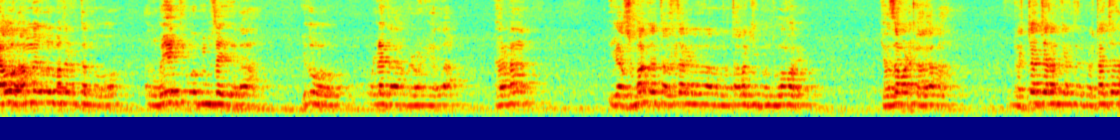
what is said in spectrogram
ಯಾವ ರಾಮನಗರದಲ್ಲಿ ಮಾತಾಡ್ತಂದು ಅದು ವೈಯಕ್ತಿಕ ಹಿಂಸೆ ಇದೆಯಲ್ಲ, ಇದು ಒಳ್ಳೆಯದ ಬೆಳವಣಿಗೆ ಅಲ್ಲ. ಕಾರಣ, ಈಗ ಸುಮಾರು ತಹಸೀಲ್ದಾರ್ಗಳೆಲ್ಲ ನಮ್ಮ ತಾಲೂಕಿಗೆ ಬಂದು ಹೋಗೋರೆ. ಕೆಲಸ ಮಾಡೋಕ್ಕಾಗಲ್ಲ ಭ್ರಷ್ಟಾಚಾರ ಅಂತ ಹೇಳ್ತಾರೆ, ಭ್ರಷ್ಟಾಚಾರ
